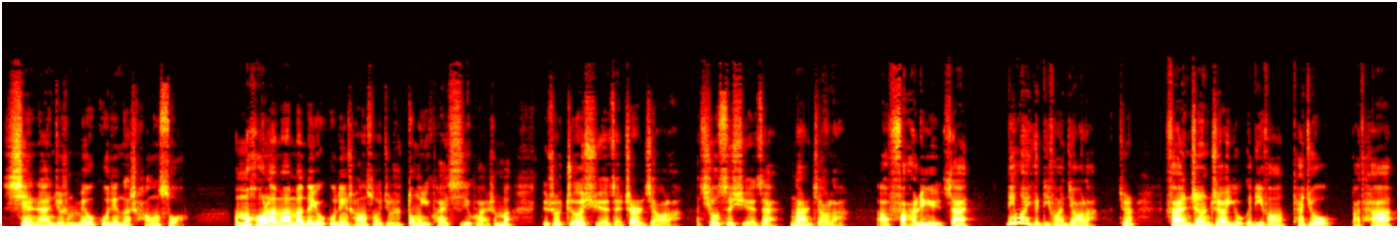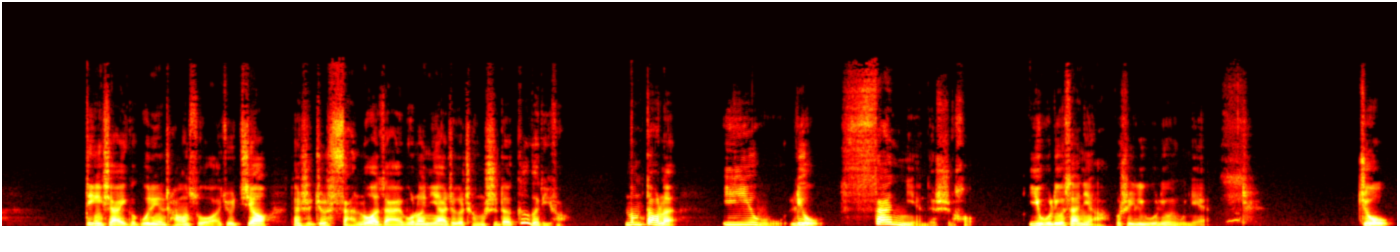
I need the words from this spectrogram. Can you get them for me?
显然就是没有固定的场所。那么后来慢慢的有固定场所，就是东一块西一块，什么比如说哲学在这儿教了，修辞学在那儿教了，啊，法律在。另外一个地方教了，就是反正只要有个地方，他就把它定下一个固定场所就教，但是就散落在博洛尼亚这个城市的各个地方。那么到了一五六三年的时候，一五六三年啊，不是一五六五年，就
